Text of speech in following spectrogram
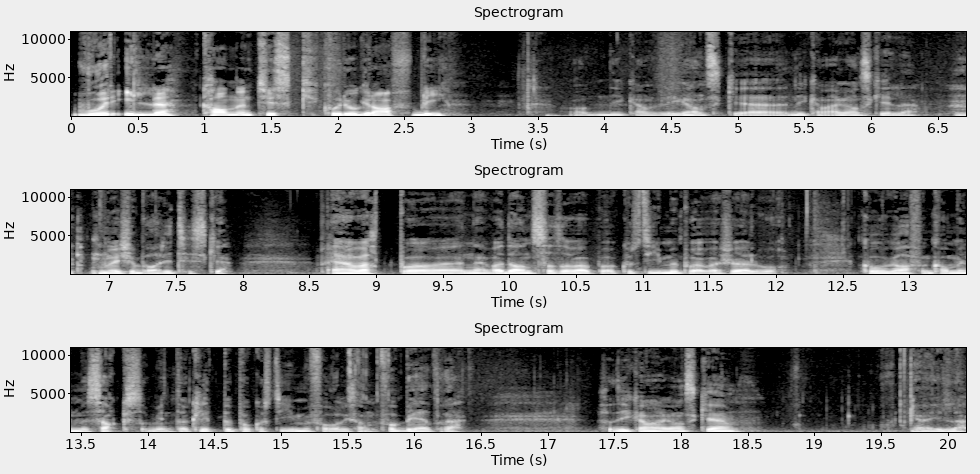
hvor ille kan en tysk koreograf bli? De kan bli ganske De kan være ganske ille. Men ikke bare de tyske. Jeg har vært på, når jeg var danser, så var jeg på kostymeprøver sjøl, hvor koreografen kom inn med saks og begynte å klippe på kostymet for å liksom forbedre. Så de kan være ganske ja, ille.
